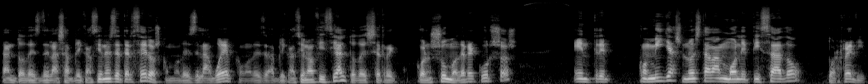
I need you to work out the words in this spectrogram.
tanto desde las aplicaciones de terceros como desde la web, como desde la aplicación oficial, todo ese consumo de recursos, entre comillas, no estaba monetizado por Reddit,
